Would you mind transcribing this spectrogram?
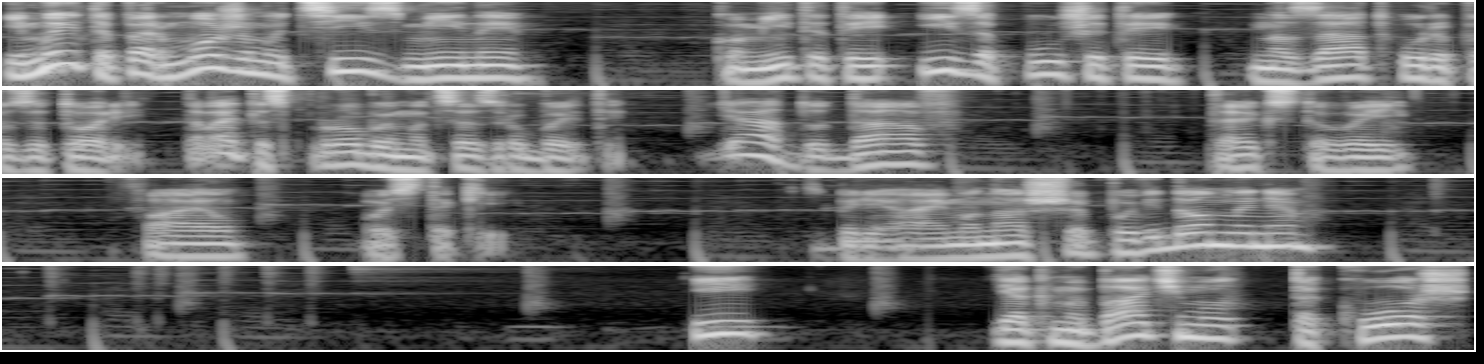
І ми тепер можемо ці зміни комітити і запушити назад у репозиторій. Давайте спробуємо це зробити. Я додав текстовий файл ось такий. Зберігаємо наше повідомлення. І, як ми бачимо, також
